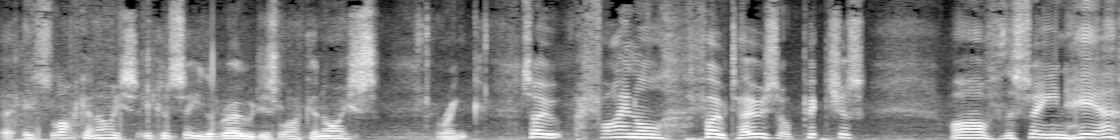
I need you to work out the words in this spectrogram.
Uh, it's like an ice you can see the road is like an ice rink so final photos or pictures of the scene here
